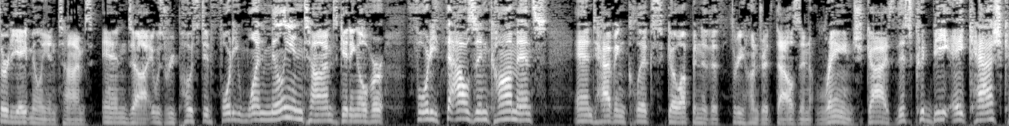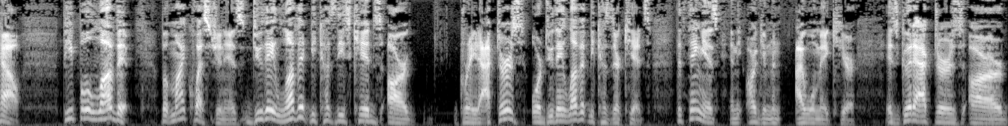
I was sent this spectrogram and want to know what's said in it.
38 million times, and uh, it was reposted 41 million times, getting over 40,000 comments and having clicks go up into the 300,000 range. Guys, this could be a cash cow. People love it. But my question is, do they love it because these kids are great actors or do they love it because they're kids? The thing is, and the argument I will make here is good actors are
